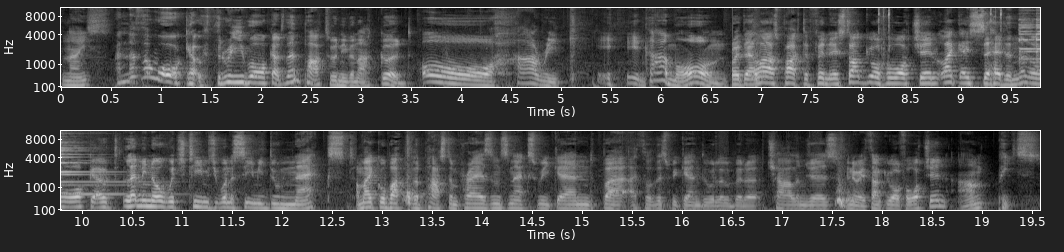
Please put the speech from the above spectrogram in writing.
Nice. Another walkout. Three walkouts. Then packs weren't even that good. Oh, Harry Kane. Come on. Right then, last pack to finish. Thank you all for watching. Like I said, another walkout. Let me know which teams you want to see me do next. I might go back to the past and presents next weekend, but I thought this weekend do a little bit of challenges. Anyway, thank you all for watching, and peace.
